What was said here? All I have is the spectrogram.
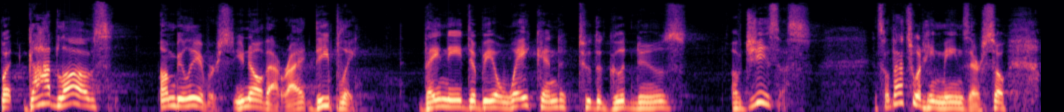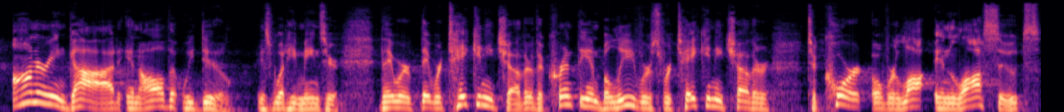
But God loves unbelievers. You know that, right? Deeply. They need to be awakened to the good news of Jesus. And so that's what he means there. So honoring God in all that we do is what he means here. They were, they were taking each other, the Corinthian believers were taking each other to court over law, in lawsuits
